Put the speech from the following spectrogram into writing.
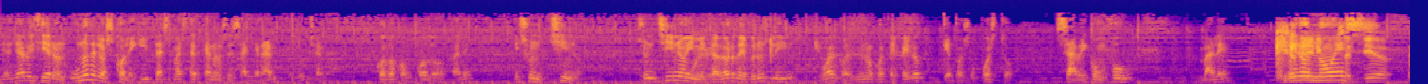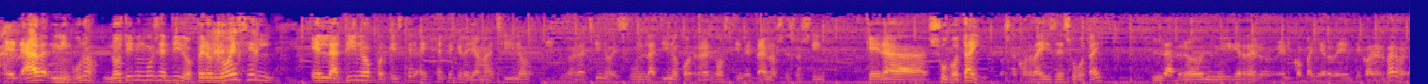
Ya, ya lo hicieron. Uno de los coleguitas más cercanos de Sangran, que luchan codo con codo, ¿vale? Es un chino. Es un chino imitador de Bruce Lee, igual con el mismo corte de pelo, que por supuesto sabe Kung Fu, ¿vale? Pero no es... eh, nada, ninguno, no tiene ningún sentido. Pero no es el, el latino, porque este hay gente que le llama chino, y no era chino, es un latino con rasgos tibetanos, eso sí, que era Subotai. ¿Os acordáis de Subotai? Ladrón y guerrero, el compañero de, de el Bárbaro.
